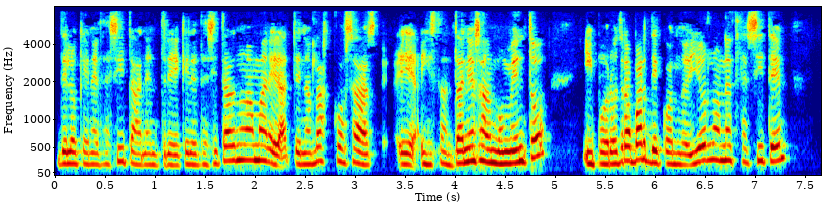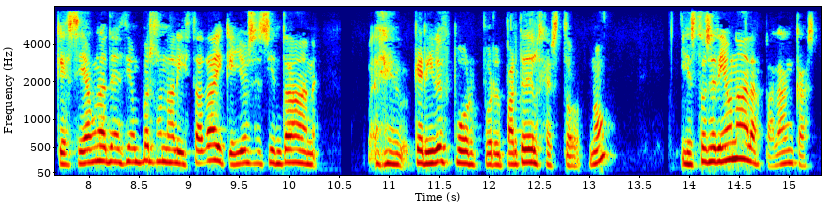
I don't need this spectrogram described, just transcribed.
de lo que necesitan, entre que necesitan de una manera tener las cosas eh, instantáneas al momento y por otra parte, cuando ellos lo necesiten, que sea una atención personalizada y que ellos se sientan eh, queridos por, por parte del gestor, ¿no? Y esto sería una de las palancas.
